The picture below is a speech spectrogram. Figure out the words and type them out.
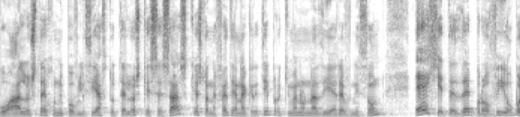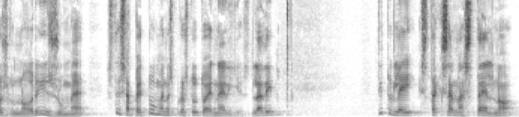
που άλλωστε έχουν υποβληθεί αυτοτελώς και σε εσάς και στον εφέτη ανακριτή προκειμένου να διερευνηθούν. Έχετε δε προβεί όπως γνωρίζουμε στις απαιτούμενες προς τούτο ενέργειες. Δηλαδή, τι του λέει, στα ξαναστέλνω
